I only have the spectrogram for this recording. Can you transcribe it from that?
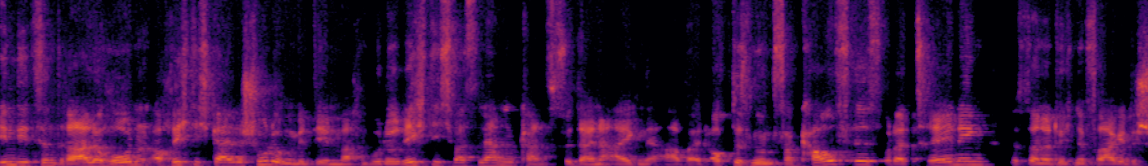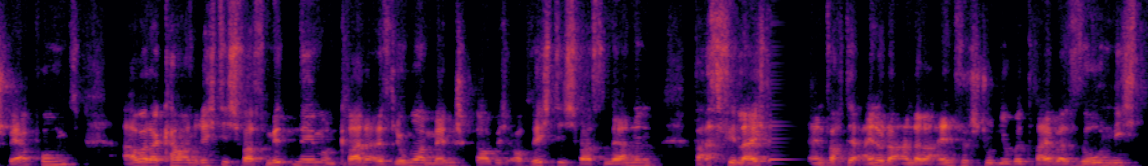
in die Zentrale holen und auch richtig geile Schulungen mit denen machen, wo du richtig was lernen kannst für deine eigene Arbeit. Ob das nun Verkauf ist oder Training, ist dann natürlich eine Frage des Schwerpunkts, aber da kann man richtig was mitnehmen und gerade als junger Mensch, glaube ich, auch richtig was lernen, was vielleicht einfach der ein oder andere Einzelstudiobetreiber so nicht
